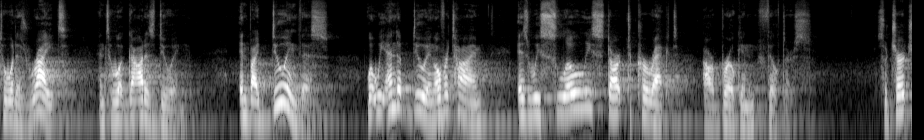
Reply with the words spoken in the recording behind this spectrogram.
to what is right and to what God is doing. And by doing this, what we end up doing over time is we slowly start to correct our broken filters. So, church,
